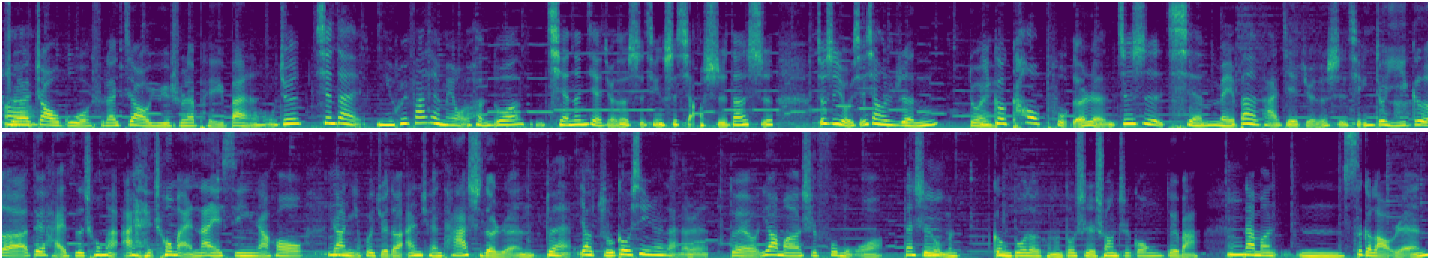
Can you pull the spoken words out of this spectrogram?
谁来啊照顾？谁来教育？谁来陪伴？哦我觉得现在你会发现没有，很多钱能解决的事情是小事，但是就是有些像人，对，一个靠谱的人，这是钱没办法解决的事情。就一个对孩子充满爱、充满耐心，然后让嗯你会觉得安全踏实的人。对要足够信任感的人，对，要么是父母，但是嗯我们更多的可能都是双职工，对吧？嗯，那么，嗯，四个老人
